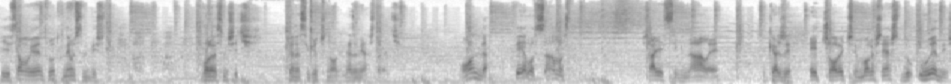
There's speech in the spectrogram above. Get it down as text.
i samo u jednom trenutku ne možete da dišete. Bole vas mišići, krene se grč noge, ne znam ja šta reći. Onda telo samo šalje signale i kaže, ej čoveče, moraš nešto da uradiš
